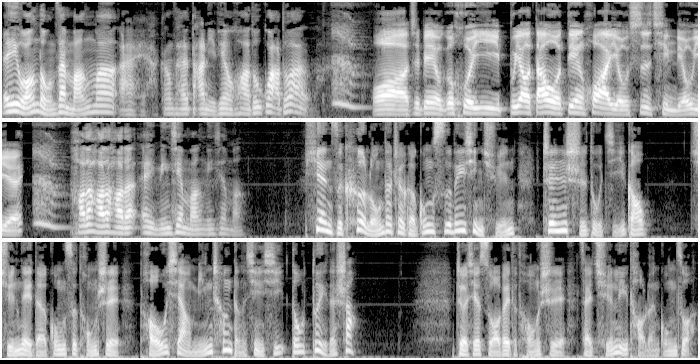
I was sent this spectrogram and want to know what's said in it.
哎，王董在忙吗？哎呀，刚才打你电话都挂断了。哇，这边有个会议，不要打我电话，有事请留言。好的，好的，好的。哎，您先忙，您先忙。骗子克隆的这个公司微信群真实度极高，群内的公司同事头像、名称等信息都对得上。这些所谓的同事在群里讨论工作，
